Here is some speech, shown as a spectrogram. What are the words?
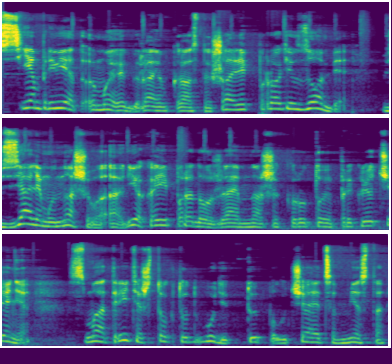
Всем привет! Мы играем в красный шарик против зомби. Взяли мы нашего ореха и продолжаем наше крутое приключение. Смотрите, что тут будет. Тут получается вместо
